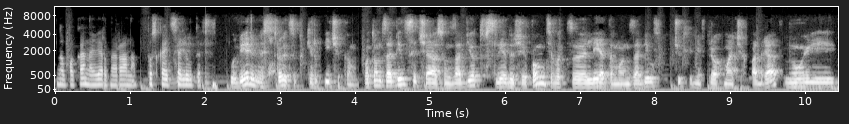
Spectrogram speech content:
Но пока, наверное, рано пускать салюты. Уверенность строится по кирпичикам. Вот он забил сейчас, он забьет в следующий. Помните, вот э, летом он забил чуть ли не в трех матчах подряд. Ну и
